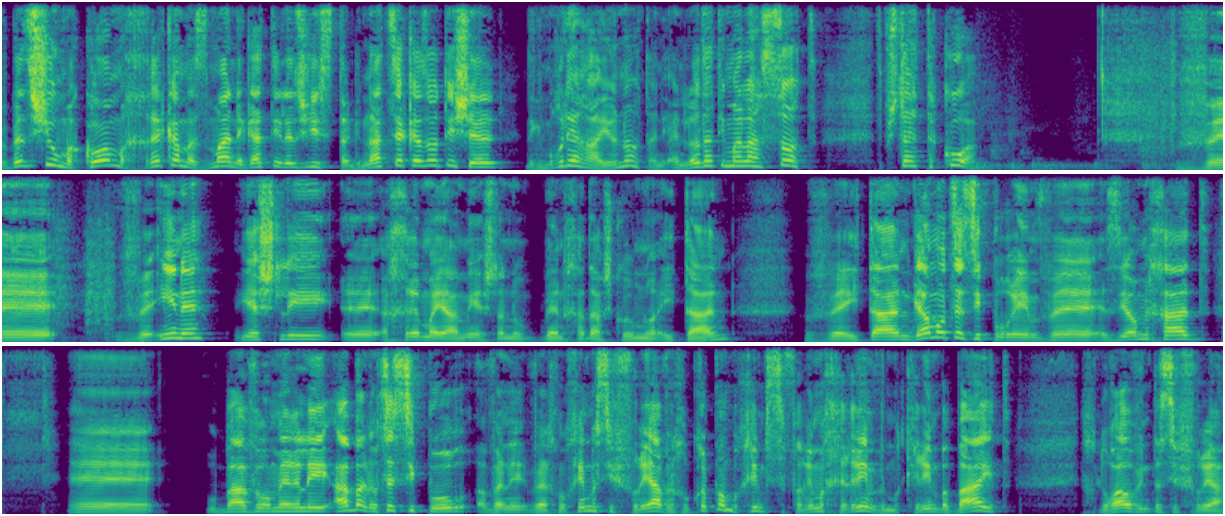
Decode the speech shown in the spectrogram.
ובאיזשהו מקום, אחרי כמה זמן, הגעתי לאיזושהי סטגנציה כזאת שנגמרו לי הרעיונות, אני, אני לא ידעתי מה לעשות. זה פשוט היה תקוע. ו, והנה, יש לי, אה, אחרי מיאמי, יש לנו בן חדש, קוראים לו איתן, ואיתן גם רוצה סיפורים, ואיזה יום אחד, אה, הוא בא ואומר לי, אבא, אני רוצה סיפור, אבל, ואנחנו הולכים לספרייה, ואנחנו כל פעם לוקחים ספרים אחרים ומכירים בבית, אנחנו נורא אוהבים את הספרייה.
